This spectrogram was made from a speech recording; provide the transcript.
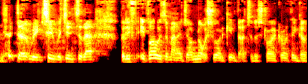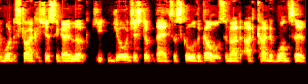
don't read too much into that. But if, if I was a manager, I'm not sure I'd give that to the striker. I think I'd want strikers just to go, look, you're just up there to score the goals, and I'd, I'd kind of want to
